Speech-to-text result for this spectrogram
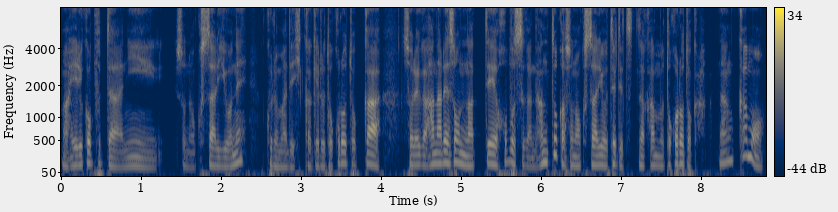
まあ、ヘリコプターにその鎖をね、車で引っ掛けるところとか、それが離れそうになって、ホブスがなんとかその鎖を手で掴むところとか、なんかも、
